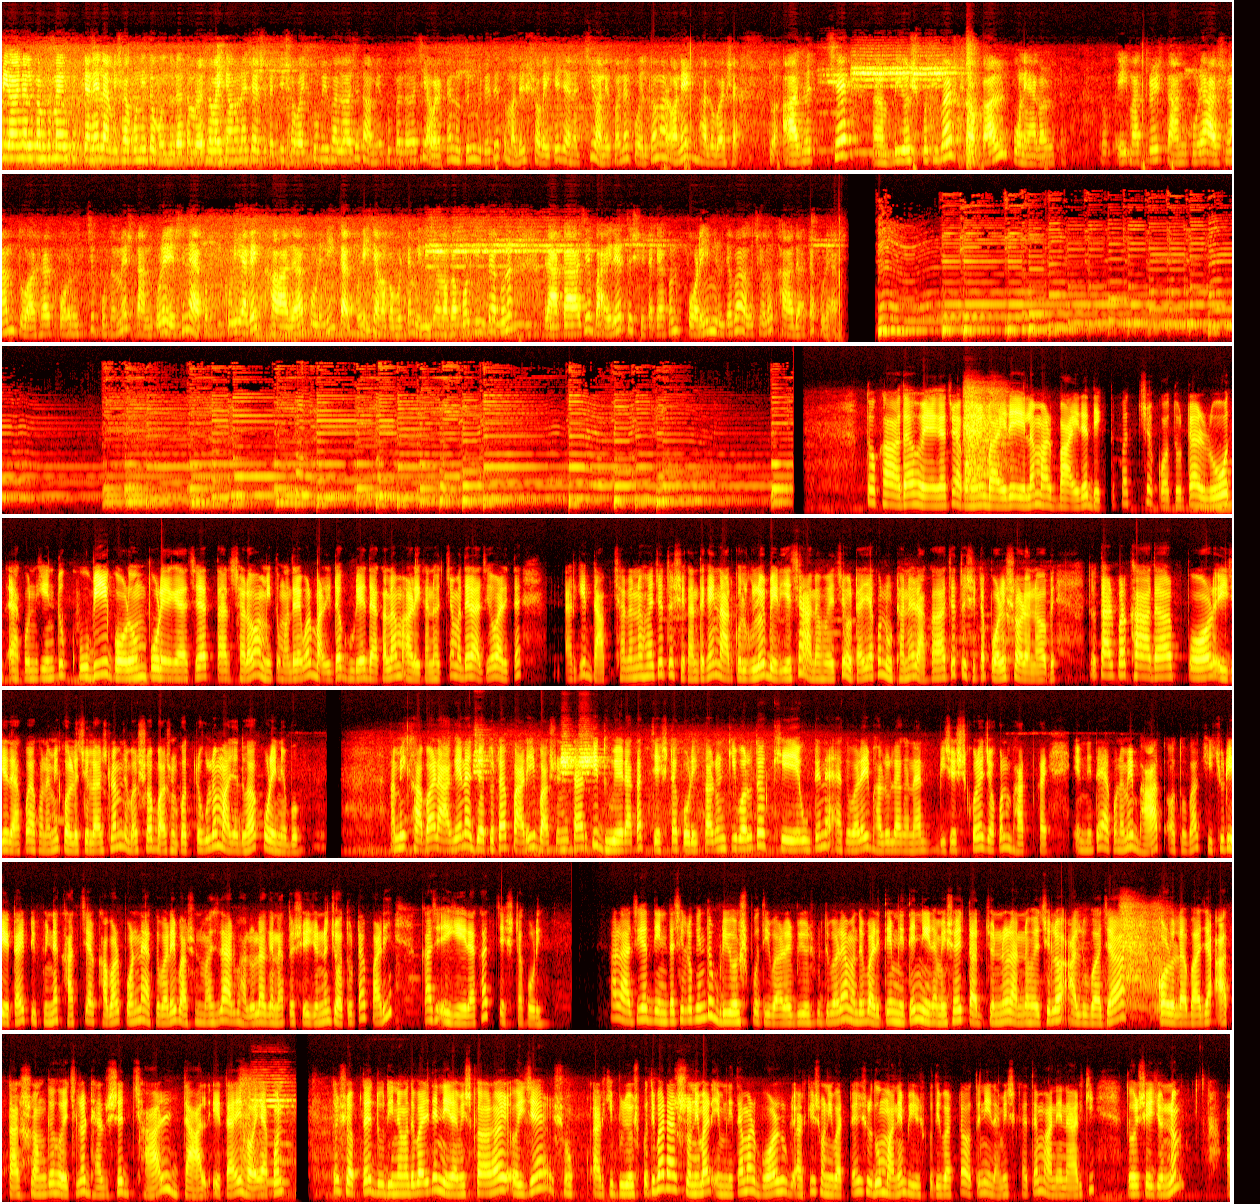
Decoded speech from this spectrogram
Everyone welcome to my YouTube channel আমি শ্রাবণী তো বন্ধুরা, তোমরা সবাই কেমন আছো? আশা করছি সবাই খুবই ভালো আছে, তো আমিও খুব ভালো আছি। আবার একটা নতুন ভিডিওতে তোমাদের সবাইকে জানাচ্ছি অনেক অনেক ওয়েলকাম আর অনেক ভালোবাসা। তো আজ হচ্ছে বৃহস্পতিবার, সকাল পৌনে এগারোটা। তো এই মাত্রই স্নান করে আসলাম। তো আসার পর হচ্ছে প্রথমে স্নান করে এসে না, এখন কী করি? আগে খাওয়া দাওয়া করে নিই, তারপরেই জামা কাপড়টা মিলি। জামা কাপড় কিন্তু এখনও রাখা আছে বাইরে, তো সেটাকে এখন পরেই মিলতে হবে। চলো খাওয়া দাওয়াটা করে আসি। তো খাওয়া দাওয়া হয়ে গেছে। এখন আমি বাইরে এলাম। আর বাইরে দেখতে পাচ্ছ কতটা রোদ। এখন কিন্তু খুবই গরম পড়ে গেছে। আর তাছাড়াও আমি তোমাদের একবার বাড়িটা ঘুরিয়ে দেখালাম। আর এখানে হচ্ছে আমাদের আজকে বাড়িতে আর কি ডাব ছাড়ানো হয়েছে। তো সেখান থেকেই নারকেলগুলো বেরিয়েছে, আনা হয়েছে। ওটাই এখন উঠানে রাখা আছে। তো সেটা পরে সরানো হবে। তো তারপর খাওয়া দাওয়ার পর এই যে দেখো, এখন আমি কলে চলে আসলাম। এবার সব বাসনপত্রগুলো মাজা ধোয়া করে নেব। আমি খাবার আগে না যতটা পারি বাসনটা আর কি ধুয়ে রাখার চেষ্টা করি। কারণ কি বলতো, খেয়ে উঠে না একেবারেই ভালো লাগে না। বিশেষ করে যখন ভাত খাই, এমনিতে এখন আমি ভাত অথবা খিচুড়ি এটাই টিফিনে খাচ্ছি। আর খাবার পর না একেবারেই বাসন মাজতে আর ভালো লাগে না। তো সেই জন্য যতটা পারি কাজ এগিয়ে রাখার চেষ্টা করি। আর আজকের দিনটা ছিল কিন্তু বৃহস্পতিবার আর বৃহস্পতিবারে আমাদের বাড়িতে এমনিতেই নিরামিষ হয়। তার জন্য রান্না হয়েছিল আলু ভাজা, করলা ভাজা। আর তার সঙ্গে হয়েছিল ঢ্যাঁড়সের ঝাল, ডাল। এটাই হয় এখন। তো সপ্তাহে দুদিন আমাদের বাড়িতে নিরামিষ খাওয়া হয়। ওই যে আর কি বৃহস্পতিবার আর শনিবার। এমনিতে আমার বর আর কি শনিবারটাই শুধু মানে বৃহস্পতিবারটা অত নিরামিষ খেতে মানে না আর কি। তো সেই জন্য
